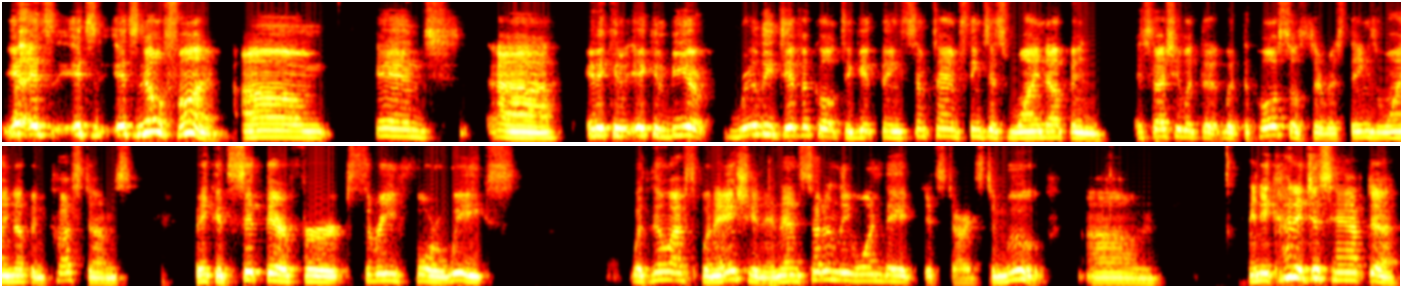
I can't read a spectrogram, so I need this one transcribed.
yeah it's it's it's no fun um and uh and it can it can be a really difficult to get things sometimes things just wind up in especially with the with the postal service things wind up in customs. They could sit there for three four weeks with no explanation and then suddenly one day it starts to move. Um and you kind of just have to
